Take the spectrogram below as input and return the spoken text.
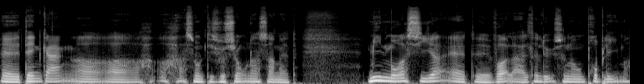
øh, dengang, og, og, og har sådan nogle diskussioner som, at min mor siger, at øh, vold aldrig løser nogen problemer.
